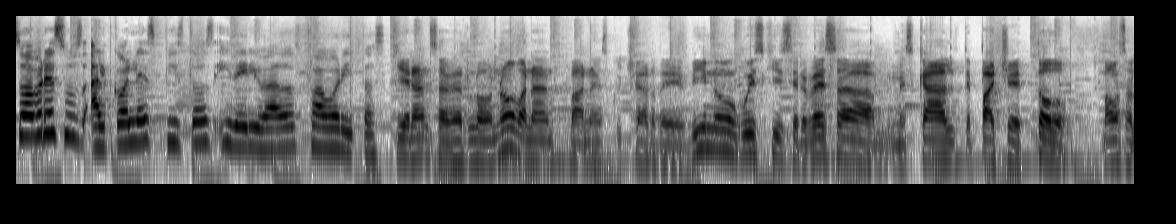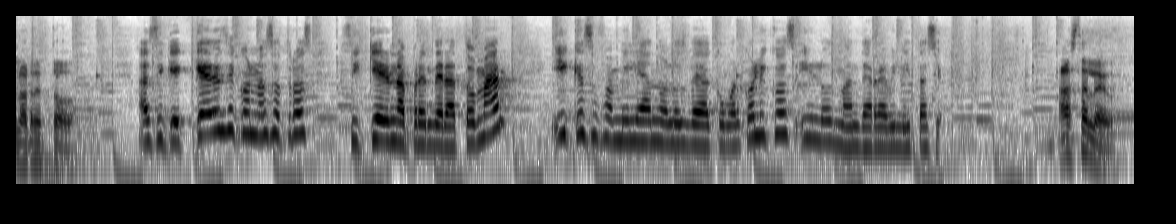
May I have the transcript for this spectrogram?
sobre sus alcoholes, pistos y derivados favoritos. Quieran saberlo o no, van a, van a escuchar de vino, whisky, cerveza, mezcal, tepache, todo. Vamos a hablar de todo. Así que quédense con nosotros si quieren aprender a tomar y que su familia no los vea como alcohólicos y los mande a rehabilitación. Hasta luego.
